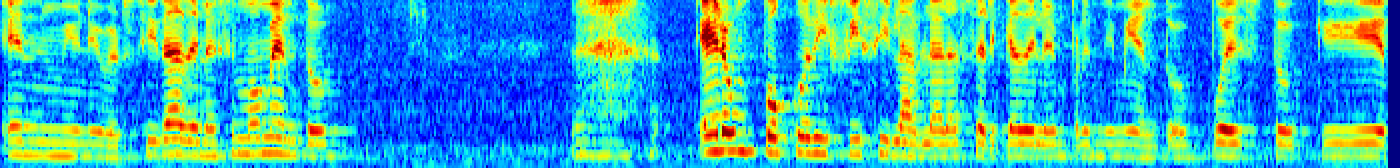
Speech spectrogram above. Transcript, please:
en mi universidad en ese momento era un poco difícil hablar acerca del emprendimiento, puesto que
